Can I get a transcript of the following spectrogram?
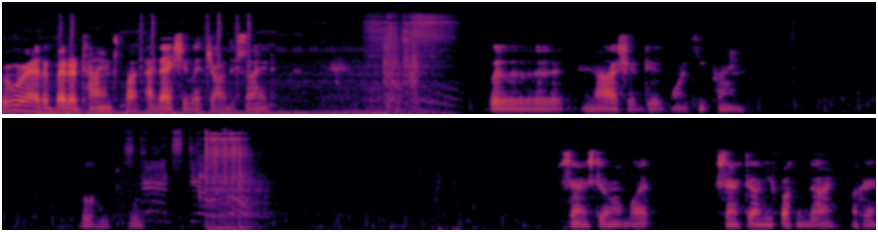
we were at a better time spot, I'd actually let y'all decide. But, you know, I should do want to keep playing. Ooh, ooh. Stand still and what? Stand still and you fucking die? Okay.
